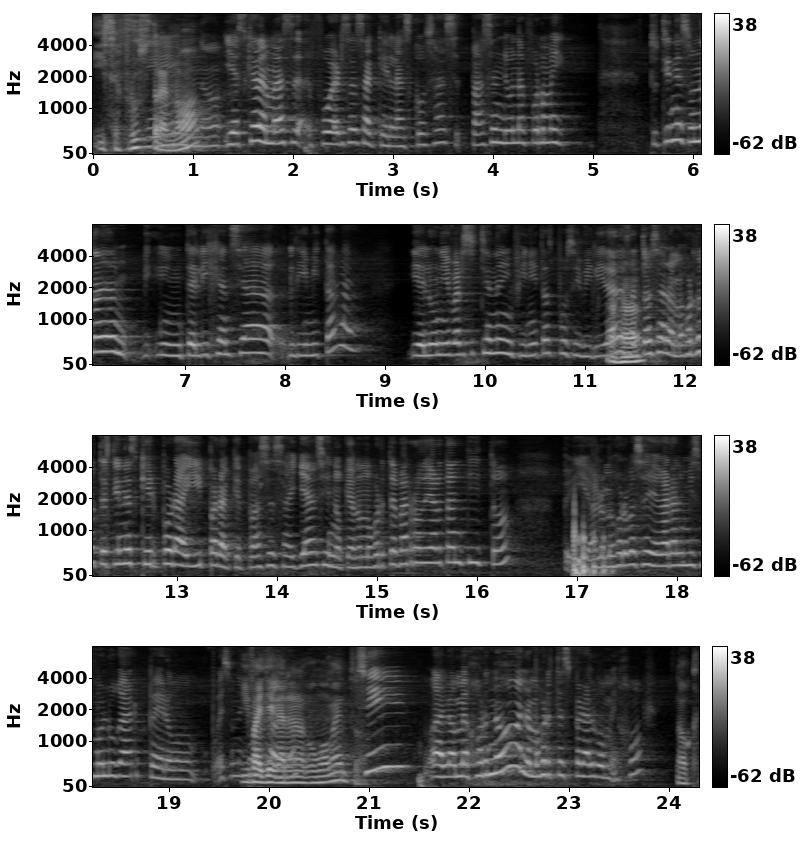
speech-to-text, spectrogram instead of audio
y se frustra, sí, ¿no? Y es que además fuerzas a que las cosas pasen de una forma y tú tienes una inteligencia limitada. y el universo tiene infinitas posibilidades. Ajá. Entonces a lo mejor no te tienes que ir por ahí para que pases allá, sino que a lo mejor te va a rodear tantito y a lo mejor vas a llegar al mismo lugar, pero pues un Y va a llegar en ¿no? algún momento. Sí, a lo mejor no, a lo mejor te espera algo mejor. Ok.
